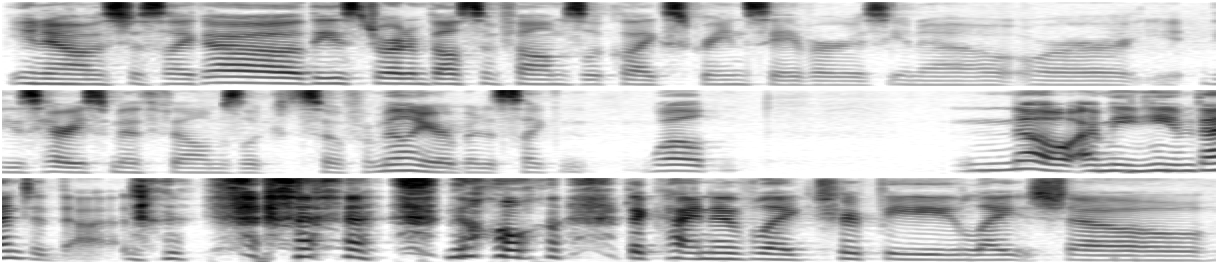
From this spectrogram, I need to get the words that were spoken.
you know, I was just like, oh, these Jordan Belson films look like screensavers, you know, or these Harry Smith films look so familiar, but it's like, well, no, I mean, he invented that. no, the kind of like trippy light show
